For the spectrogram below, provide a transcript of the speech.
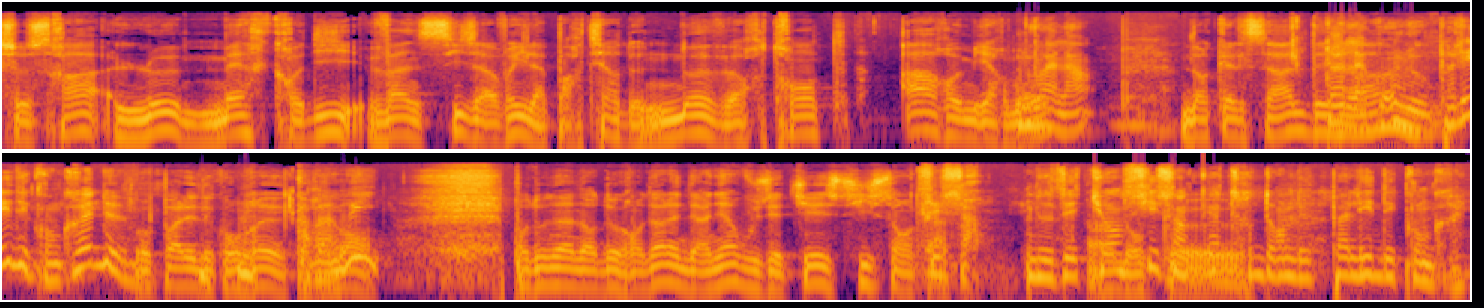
ce sera le mercredi 26 avril à partir de 9h30 à Remiremont. Voilà. Dans quelle salle déjà Dans la, Au Palais des Congrès de... Au Palais des Congrès, ah bah carrément. oui. Pour donner un ordre de grandeur, l'année dernière, vous étiez 604. C'est ça. Nous étions 604 ah, euh, dans le Palais des Congrès.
